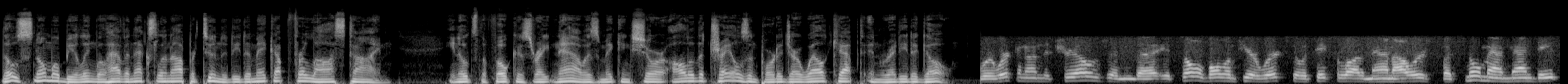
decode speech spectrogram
those snowmobiling will have an excellent opportunity to make up for lost time. He notes the focus right now is making sure all of the trails in Portage are well kept and ready to go. Working on the trails, and uh, it's all volunteer work, so it takes a lot of man hours. But Snoman mandates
